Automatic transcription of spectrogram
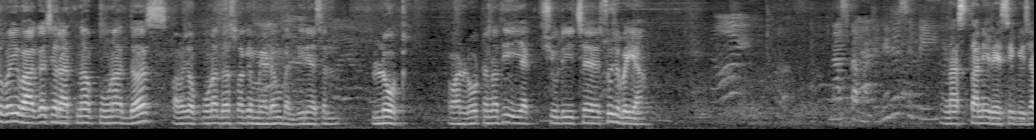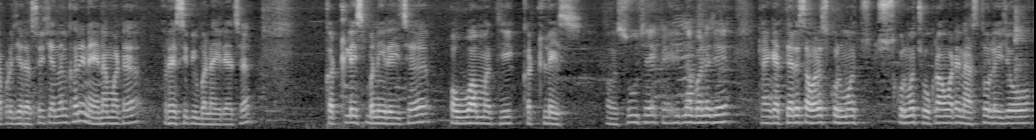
તો ભાઈ વાગે છે રાતના પૂણા દસ. હવે જો પૂણા દસ વાગે મેડમ બંધી રહેશે લોટ. અમારો લોટ નથી એકચ્યુઅલી છે શું છે ભાઈ આ? નાસ્તા માટેની રેસીપી. નાસ્તાની રેસીપી છે. આપણે જે રસોઈ ચેનલ ખરી ને એના માટે રેસીપી બનાવી રહ્યા છે. કટલેસ બની રહી છે. પૌવામાંથી કટલેસ. હવે શું છે કઈ રીતના બને છે? કારણ કે અત્યારે સવારે સ્કૂલમાં સ્કૂલમાં છોકરાઓ માટે નાસ્તો લઈ જવો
